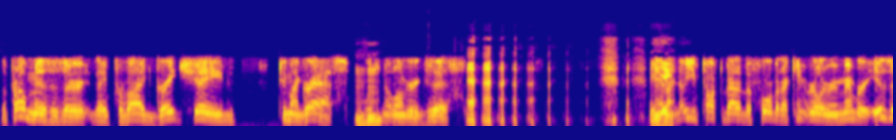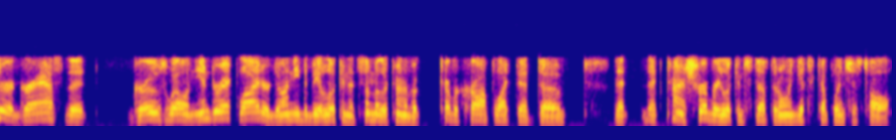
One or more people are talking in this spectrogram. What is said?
the problem is is they they provide great shade to my grass which no longer exists and I know you've talked about it before but I can't really remember is there a grass that grows well in indirect light or do I need to be looking at some other kind of a cover crop like that uh, that that kind of shrubbery looking stuff that only gets a couple inches tall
